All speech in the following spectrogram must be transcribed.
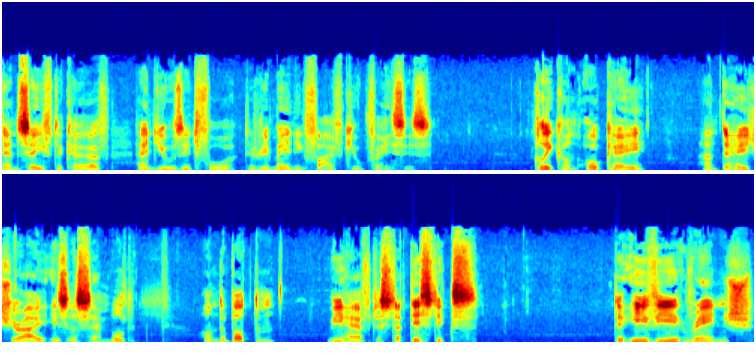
then save the curve and use it for the remaining 5 cube faces. Click on OK and the HDRI is assembled. On the bottom we have the statistics. The EV range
